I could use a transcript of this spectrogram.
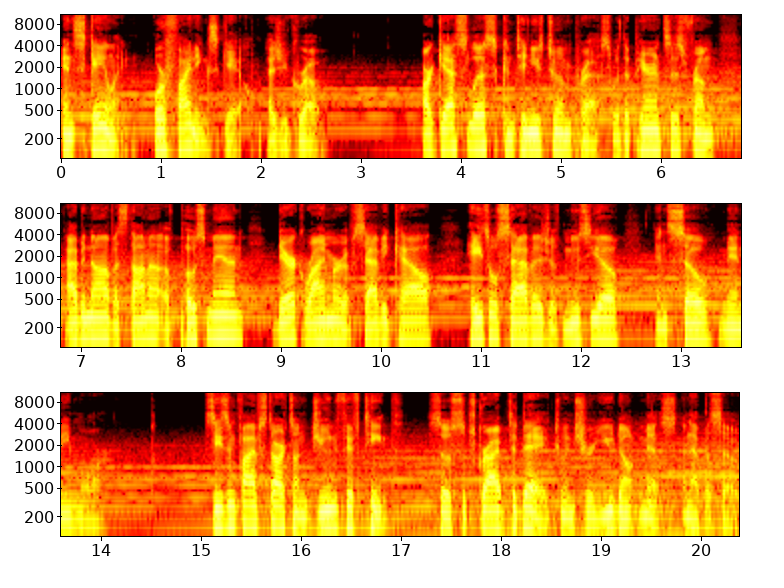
and scaling or fighting scale as you grow. Our guest list continues to impress with appearances from Abhinav Asthana of Postman, Derrick Reimer of SavvyCal, Hazel Savage of Musiio, and so many more. Season 5 starts on June 15th, so subscribe today to ensure you don't miss an episode.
